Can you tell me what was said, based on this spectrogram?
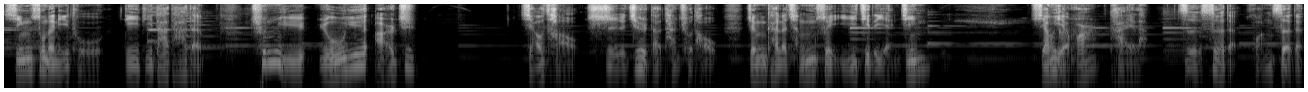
新松的泥土滴滴答答的，春雨如约而至。小草使劲地探出头，睁开了沉睡一季的眼睛。小野花开了，紫色的、黄色的、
